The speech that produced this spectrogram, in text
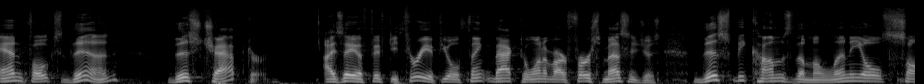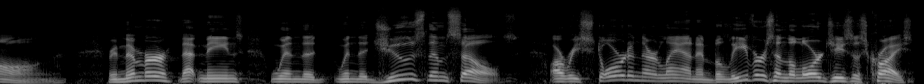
And, folks, then this chapter, Isaiah 53, if you'll think back to one of our first messages, this becomes the millennial song Remember, that means when the, when the Jews themselves are restored in their land and believers in the Lord Jesus Christ,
